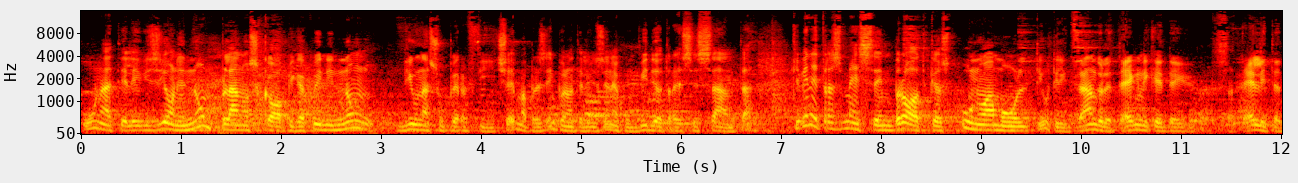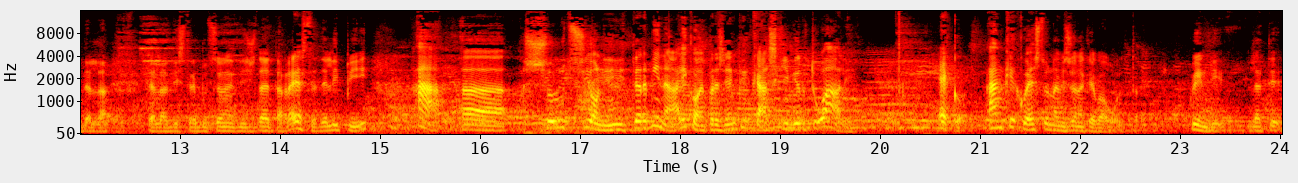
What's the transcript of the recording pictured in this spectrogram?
una televisione non planoscopica, quindi non di una superficie, ma per esempio una televisione con video 360, che viene trasmessa in broadcast uno a molti, utilizzando le tecniche del satellite, della, della distribuzione digitale terrestre, dell'IP, a uh, soluzioni di terminali come per esempio i caschi virtuali Ecco, anche questa è una visione che va oltre. Quindi la, te,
